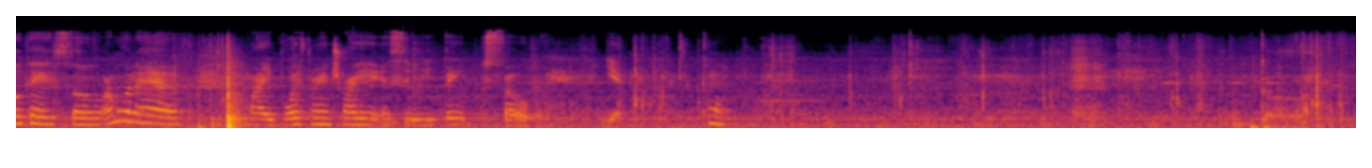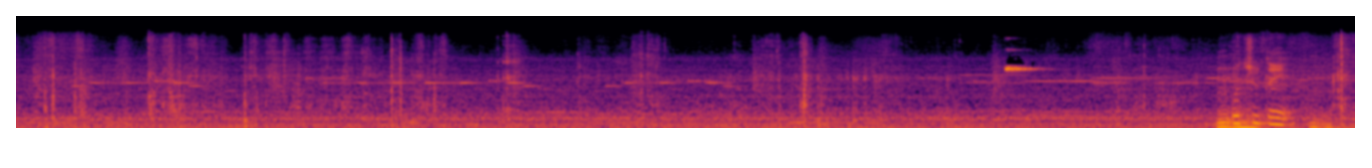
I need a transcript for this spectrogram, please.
Okay, so I'm gonna have my boyfriend try it and see what he thinks. So, yeah, come on. Go. What mm-hmm. you think? Don't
